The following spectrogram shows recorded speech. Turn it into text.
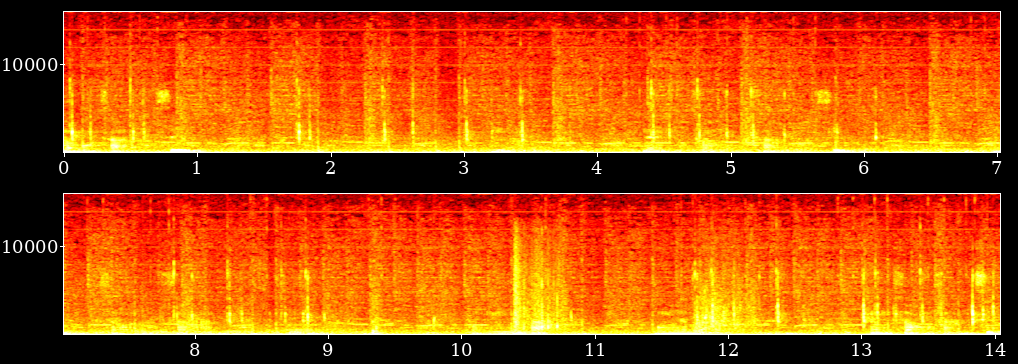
สองสามสี่หนึ่งสองสามสี่หนึ่งสองสามสี่ตรงนี้หรือเปล่าตรงนี้หรือเปล่าหนึ่งสองสามสี่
